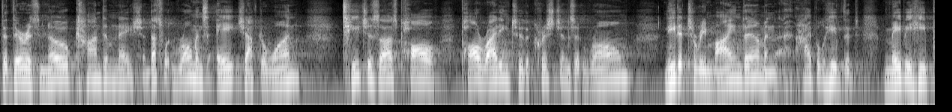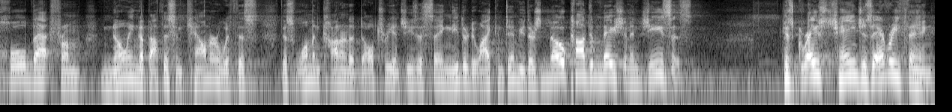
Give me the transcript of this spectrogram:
that there is no condemnation. That's what Romans 8, chapter 1, teaches us. Paul, Paul writing to the Christians at Rome, needed to remind them, and I believe that maybe he pulled that from knowing about this encounter with this, this woman caught in adultery, and Jesus saying, Neither do I condemn you. There's no condemnation in Jesus. His grace changes everything.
